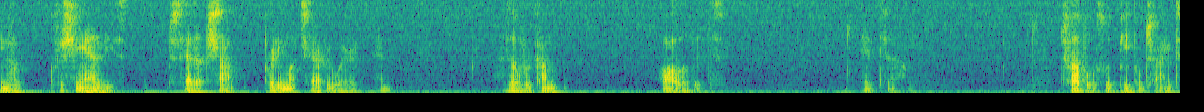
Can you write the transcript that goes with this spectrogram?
you know, Christianity's set up shop pretty much everywhere and has overcome all of its its um, troubles with people trying to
